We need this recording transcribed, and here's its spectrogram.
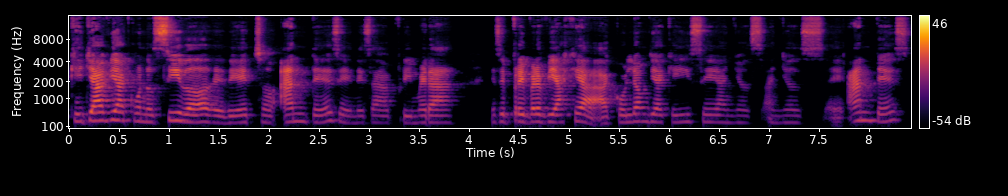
que ya había conocido, de hecho, antes, en esa primera, ese primer viaje a, Colombia que hice años, años antes,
